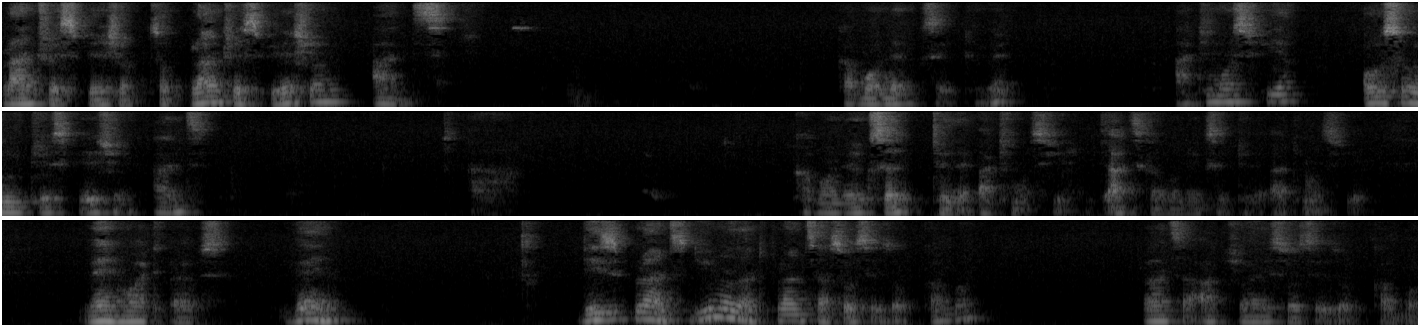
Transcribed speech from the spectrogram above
Plant respiration. So plant respiration adds carbon dioxide to the atmosphere. Also respiration adds carbon dioxide to the atmosphere. It adds carbon dioxide to the atmosphere. Then what else? Then these plants, do you know that plants are sources of carbon? Plants are actually sources of carbon.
